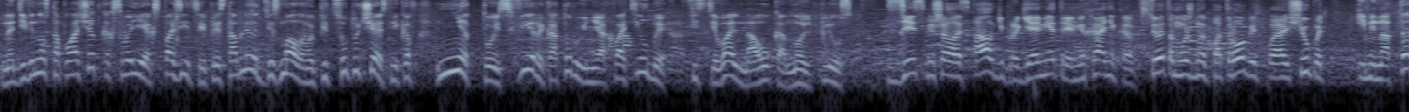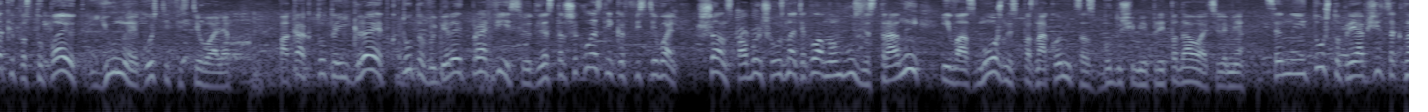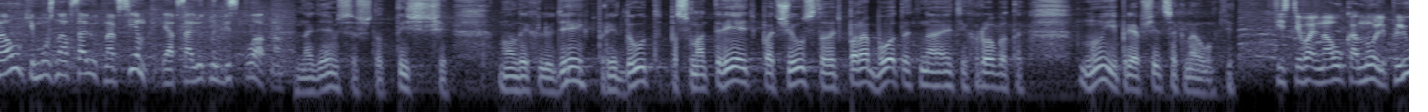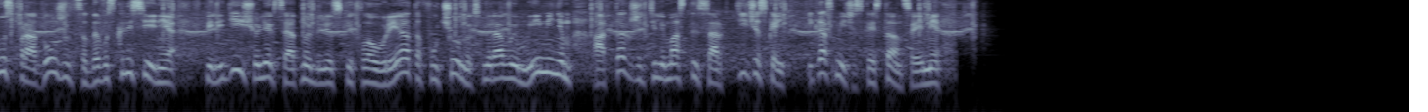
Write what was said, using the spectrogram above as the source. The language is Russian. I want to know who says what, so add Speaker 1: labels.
Speaker 1: На 90 площадках своей экспозиции представляют без малого 500 участников. Нет той сферы, которую не охватил бы фестиваль «Наука 0+.»
Speaker 2: Здесь смешалась алгебра, геометрия, механика. Все это можно потрогать, пощупать.
Speaker 1: Именно так и поступают юные гости фестиваля. Пока кто-то играет, кто-то выбирает профессию. Для старшеклассников фестиваль – шанс побольше узнать о главном вузе страны и возможность познакомиться с будущими преподавателями. Ценно и то, что приобщиться к науке можно абсолютно всем и абсолютно бесплатно.
Speaker 3: Надеемся, что тысячи молодых людей придут посмотреть, почувствовать, поработать на этих роботах, ну и приобщиться к науке.
Speaker 1: Фестиваль «Наука 0+,» продолжится до воскресенья. Впереди еще лекции от нобелевских лауреатов, ученых с мировым именем, а также телемосты с арктической и космической станциями.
